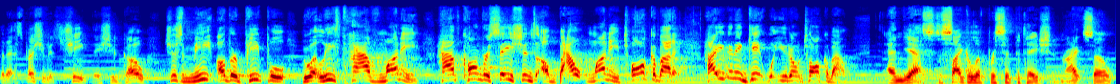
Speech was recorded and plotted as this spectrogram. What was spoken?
that especially if it's cheap, they should go. Just meet other people who at least have money. Have conversations about money. Talk about it. How are you going to get what you don't talk about? And yes, the cycle of precipitation, right? So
